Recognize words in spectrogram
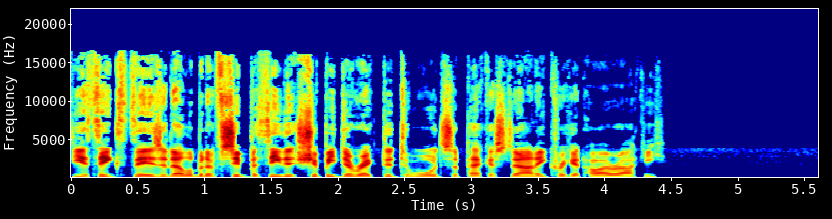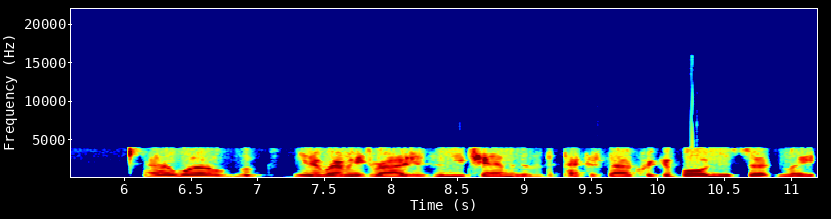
do you think there's an element of sympathy that should be directed towards the Pakistani cricket hierarchy? Uh, well, look, you know, Ramiz Raj is the new chairman of the Pakistan Cricket Board, and he's certainly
